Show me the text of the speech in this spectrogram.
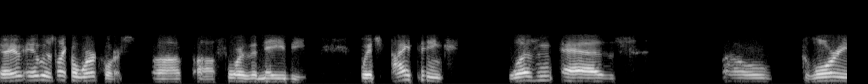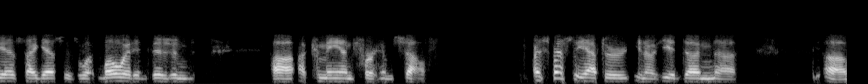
it, it was like a workhorse uh, uh, for the Navy, which I think wasn't as oh, glorious, I guess, is what Mowat envisioned uh, a command for himself, especially after you know he had done uh, uh,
